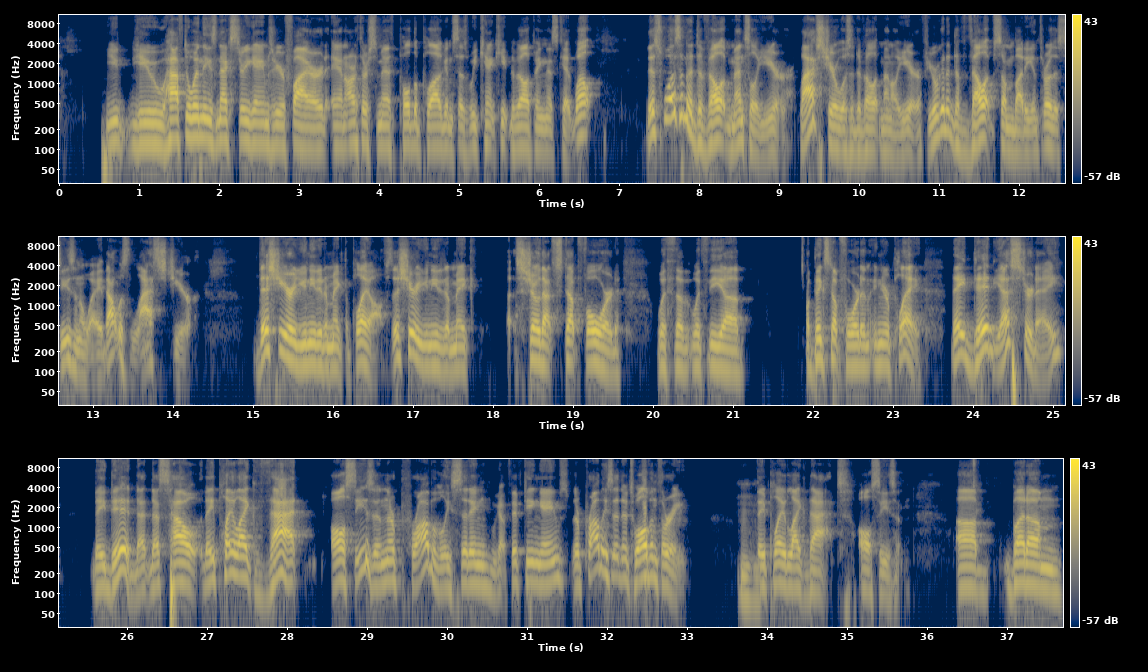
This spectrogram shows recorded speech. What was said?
you you have to win these next three games or you're fired. And Arthur Smith pulled the plug and says we can't keep developing this kid. Well, this wasn't a developmental year. Last year was a developmental year. If you were going to develop somebody and throw the season away, that was last year. This year you needed to make the playoffs. This year you needed to make show that step forward with the with the uh, a big step forward in, in your play. They did yesterday. They did. That that's how they play like that all season, they're probably sitting, we got 15 games, they're probably sitting at 12 and 3. Mm-hmm. They played like that all season. Uh, but um,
